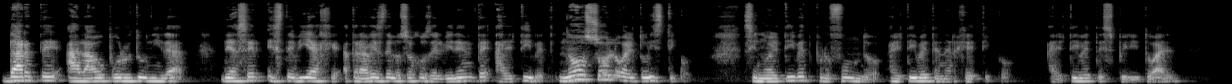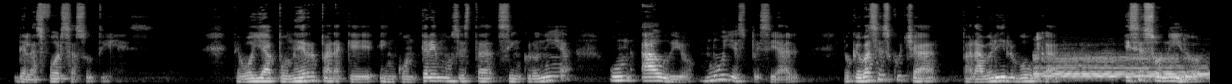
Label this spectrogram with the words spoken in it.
darte a la oportunidad de hacer este viaje a través de los ojos del vidente al Tíbet, no solo al turístico, sino al Tíbet profundo, al Tíbet energético, al Tíbet espiritual de las fuerzas sutiles. Te voy a poner para que encontremos esta sincronía un audio muy especial. Lo que vas a escuchar para abrir boca, ese sonido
